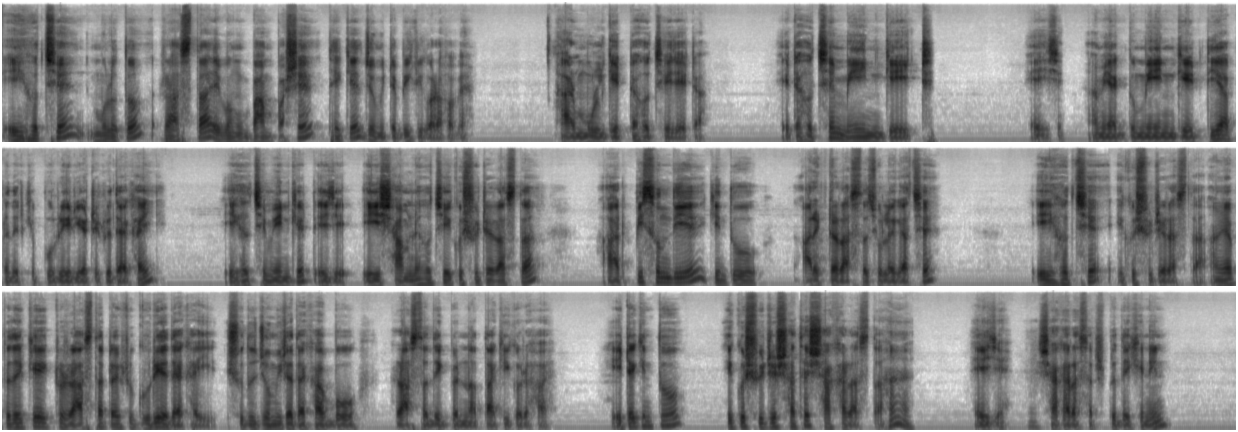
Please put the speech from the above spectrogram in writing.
এই হচ্ছে মূলত রাস্তা এবং বাম পাশে থেকে জমিটা বিক্রি করা হবে। আর মূল গেটটা হচ্ছে এই যে এটা। এটা হচ্ছে মেইন গেট এই যে, আমি একদম মেইন গেট দিয়ে আপনাদেরকে পুরো এরিয়াটা একটু দেখাই। এই হচ্ছে মেইন গেট এই যে, এই সামনে হচ্ছে একুশ ফিটের রাস্তা। আর পিছন দিয়ে কিন্তু আরেকটা রাস্তা চলে গেছে। এই হচ্ছে একুশ ফিটের রাস্তা। আমি আপনাদেরকে একটু রাস্তাটা একটু ঘুরিয়ে দেখাই। শুধু জমিটা দেখাবো, রাস্তা দেখবেন না, তা কি করে হয়? এটা কিন্তু একুশ ফিটের সাথে শাখা রাস্তা হ্যাঁ? এই যে, শাখা রাস্তাটা একটু দেখে নিন।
